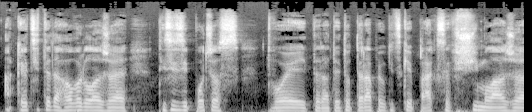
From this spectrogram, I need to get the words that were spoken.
A keď si teda hovorila, že ty si si počas tvojej teda tejto terapeutickej praxe všimla, že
